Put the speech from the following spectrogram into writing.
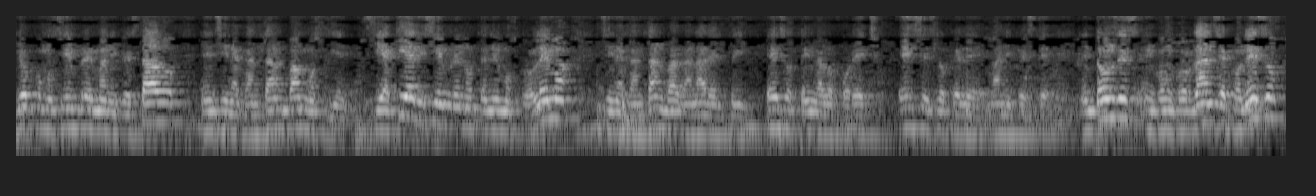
Yo, como siempre he manifestado, en Sinacantán vamos bien. Si aquí a diciembre no tenemos problema, Sinacantán va a ganar el PRI. Eso téngalo por hecho. Eso es lo que le manifesté. Entonces, en concordancia con eso,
